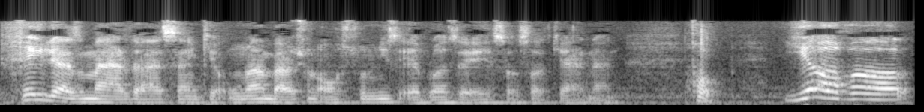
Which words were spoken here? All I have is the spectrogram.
خیلی از مردا هستن که اونا هم براشون آسون نیست ابراز احساسات کردن. خب یه آقا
